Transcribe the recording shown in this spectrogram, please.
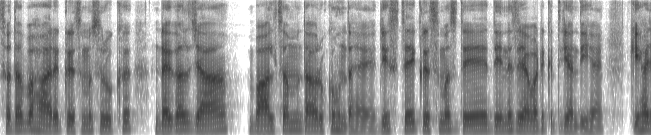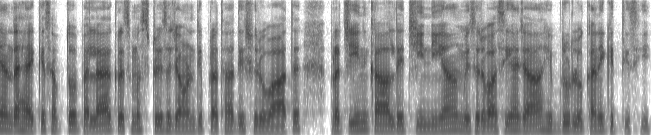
ਸਦਾਬਹਾਰ ਕ੍ਰਿਸਮਸ ਰੁੱਖ ਡਗਲ ਜਾਂ ਬਾਲਸਮ ਦਾ ਰੁੱਖ ਹੁੰਦਾ ਹੈ, ਜਿਸ ਤੇ ਕ੍ਰਿਸਮਸ ਦੇ ਦਿਨ ਸਜਾਵਟ ਕੀਤੀ ਜਾਂਦੀ ਹੈ। ਕਿਹਾ ਜਾਂਦਾ ਹੈ ਕਿ ਸਭ ਤੋਂ ਪਹਿਲਾਂ ਕ੍ਰਿਸਮਸ ਟਰੀ ਸਜਾਉਣ ਦੀ ਪ੍ਰਥਾ ਦੀ ਸ਼ੁਰੂਆਤ ਪ੍ਰਾਚੀਨ ਕਾਲ ਦੇ ਚੀਨੀਆਂ ਮਿਸਰ ਵਾਸੀਆਂ ਜਾਂ ਹਿਬਰੂ ਲੋਕਾਂ ਨੇ ਕੀਤੀ ਸੀ।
